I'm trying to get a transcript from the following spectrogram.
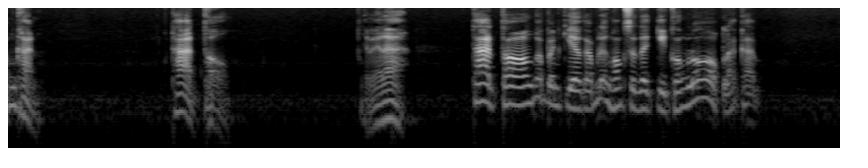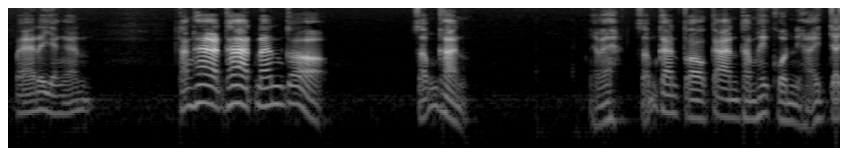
สำคัญ ธาตุทองเห็นไหมล่ะธาตุทองก็เป็นเกี่ยวกับเรื่องของเศรษฐกิจของโลกแล้วครับ แปลได้อย่างนั้น ทั้งห้าธาตุนั้นก็สำคัญเห็นไหมสำคัญต่อการทำให้คนหายใจ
